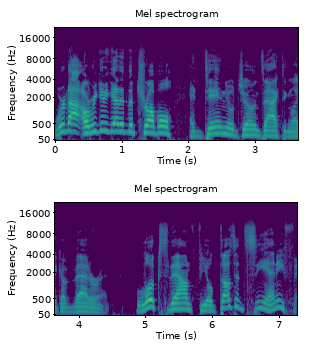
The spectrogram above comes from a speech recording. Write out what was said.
We're not, are we going to get into trouble? And Daniel Jones acting like a veteran looks downfield, doesn't see anything,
